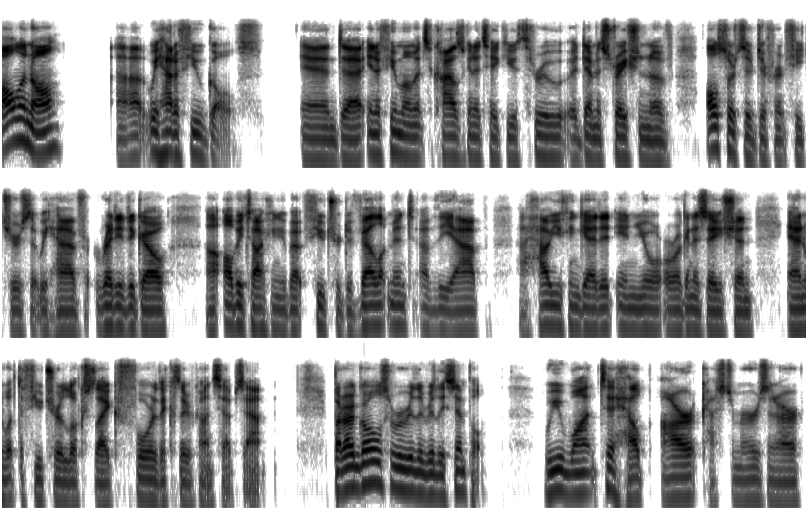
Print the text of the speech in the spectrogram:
All in all, uh, we had a few goals. And uh, in a few moments, Kyle's going to take you through a demonstration of all sorts of different features that we have ready to go. Uh, I'll be talking about future development of the app, uh, how you can get it in your organization, and what the future looks like for the Clear Concepts app. But our goals were really, really simple. We want to help our customers and our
